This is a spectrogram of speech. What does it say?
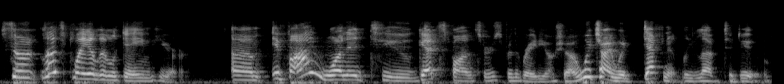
So let's play a little game here. Um, if I wanted to get sponsors for the radio show, which I would definitely love to do,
